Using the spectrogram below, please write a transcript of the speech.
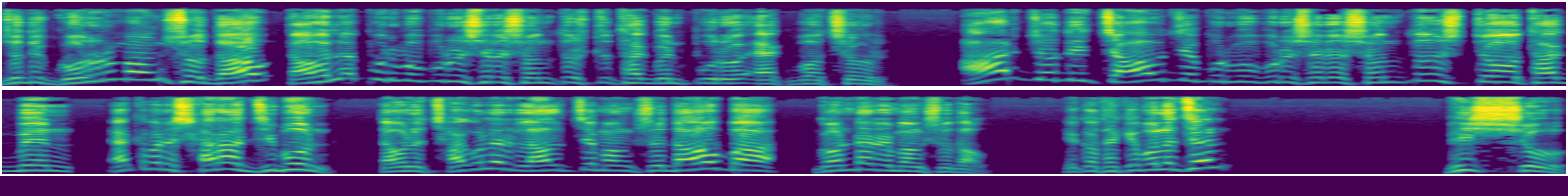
যদি গরুর মাংস দাও, তাহলে পূর্বপুরুষেরা সন্তুষ্ট থাকবেন পুরো এক বছর। আর যদি চাও যে পূর্বপুরুষেরা সন্তুষ্ট থাকবেন একেবারে সারা জীবন, তাহলে ছাগলের লালচে মাংস দাও বা গন্ডারের মাংস দাও। এ কথা কে বলেছেন? ভীষ্ম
